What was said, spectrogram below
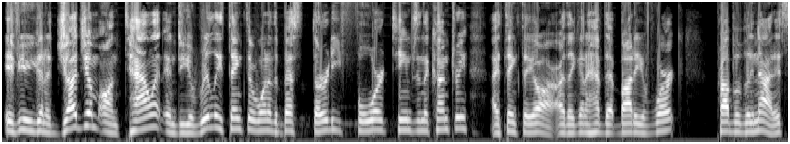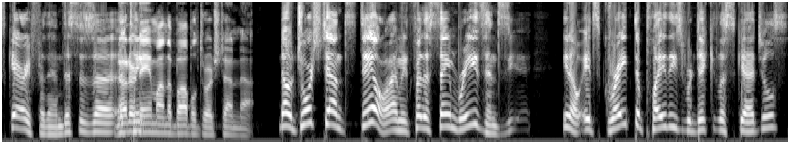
If you're going to judge them on talent, and do you really think they're one of the best 34 teams in the country? I think they are. Are they going to have that body of work? Probably not. It's scary for them. This is a... a Notre team- Dame on the bubble, Georgetown not. No, Georgetown still, I mean, for the same reasons. You, you know, it's great to play these ridiculous schedules,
